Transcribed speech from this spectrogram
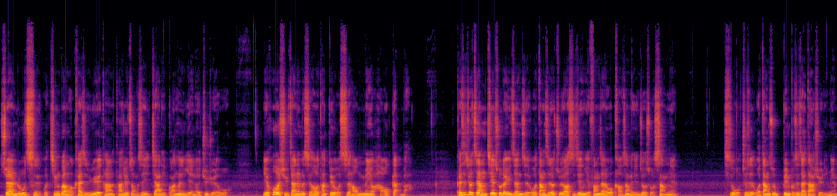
虽然如此，我尽管我开始约她，她却总是以家里管很严而拒绝了我。也或许在那个时候，她对我丝毫没有好感吧。可是就这样接触了一阵子，我当时的主要时间也放在了我考上了研究所上面。其实我就是我当初并不是在大学里面，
